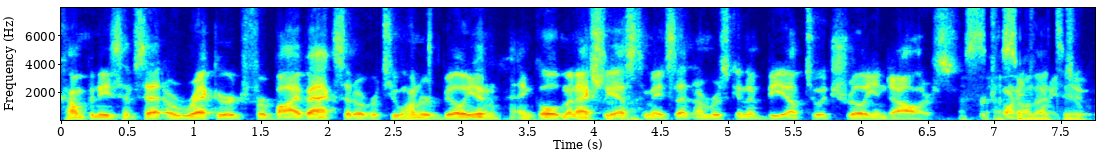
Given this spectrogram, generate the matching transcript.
companies have set a record for buybacks at over 200 billion, and Goldman actually estimates that number is going to be up to a trillion dollars for 2022. I saw that too.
